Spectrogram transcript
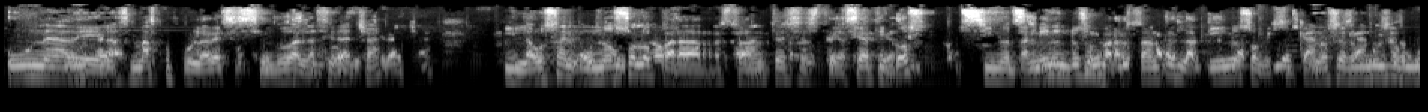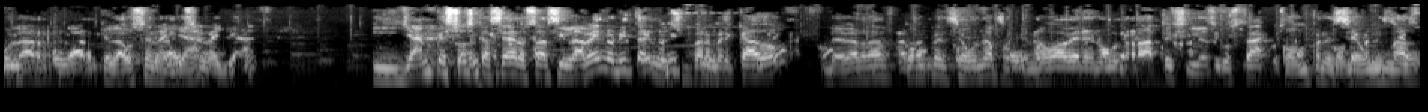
una de las más populares es sin duda la sriracha y la usan no solo para restaurantes este, asiáticos, sino también incluso para restaurantes latinos o mexicanos. Es muy popular que la usen allá. Y ya empezó a escasear. O sea, si la ven ahorita en el supermercado, de verdad, cómprense una porque no va a haber en un rato. Y si les gusta, cómprense un más,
